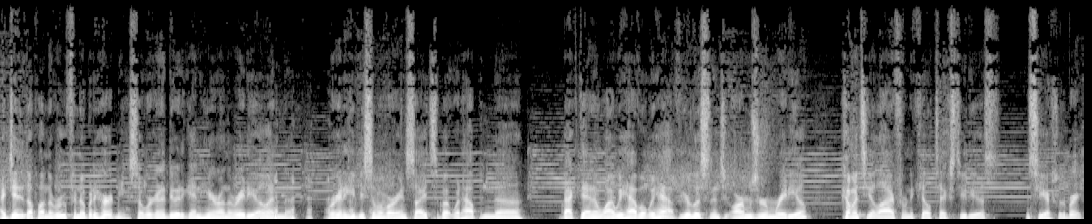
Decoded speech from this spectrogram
I did it up on the roof and nobody heard me. So we're going to do it again here on the radio, and uh, we're going to give you some of our insights about what happened uh, back then and why we have what we have. You're listening to Arms Room Radio, Coming to you live from the Keltec Studios. We'll see you after the break.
